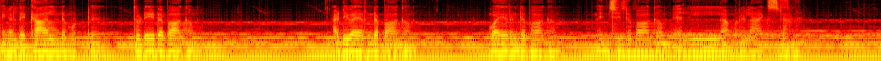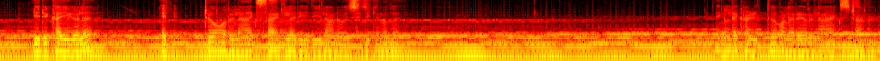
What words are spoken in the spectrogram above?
നിങ്ങളുടെ കാലിന്റെ മുട്ട് തുടയുടെ ഭാഗം അടിവയറിന്റെ ഭാഗം വയറിന്റെ ഭാഗം നെഞ്ചിന്റെ ഭാഗം എല്ലാം റിലാക്സ്ഡ് ആണ്. ഇരു കൈകൾ ഏറ്റവും റിലാക്സ് ആയിട്ടുള്ള രീതിയിലാണ് വെച്ചിരിക്കുന്നത്. നിങ്ങളുടെ കഴുത്ത് വളരെ റിലാക്സ്ഡ് ആണ്.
